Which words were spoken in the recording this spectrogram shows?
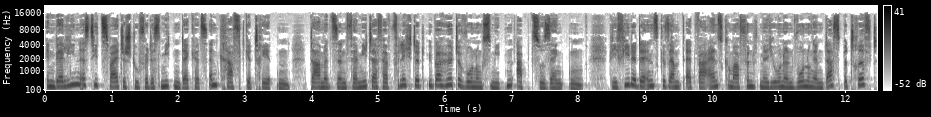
In Berlin ist die zweite Stufe des Mietendeckels in Kraft getreten. Damit sind Vermieter verpflichtet, überhöhte Wohnungsmieten abzusenken. Wie viele der insgesamt etwa 1,5 Millionen Wohnungen das betrifft,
